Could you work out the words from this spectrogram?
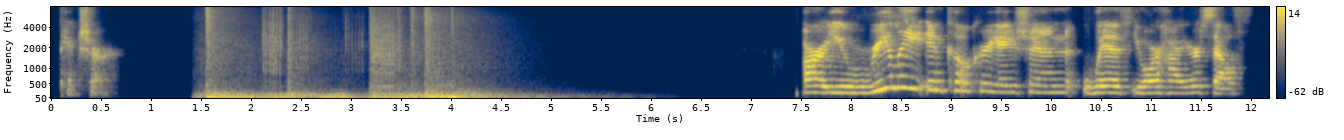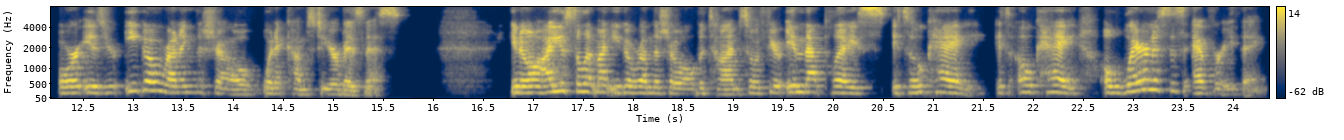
picture. Are you really in co creation with your higher self, or is your ego running the show when it comes to your business? You know, I used to let my ego run the show all the time. So if you're in that place, it's okay. It's okay. Awareness is everything.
